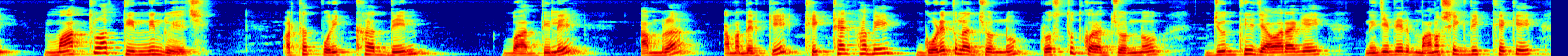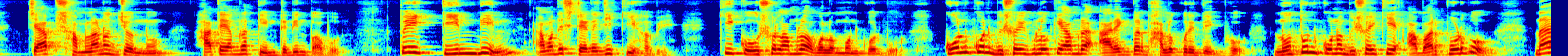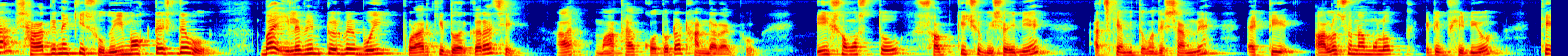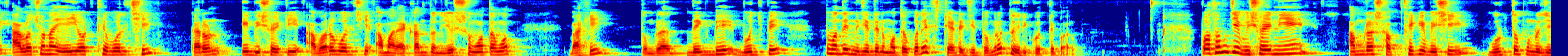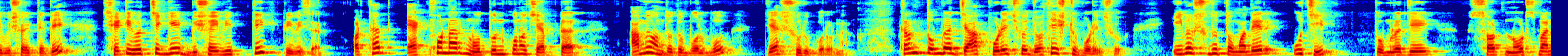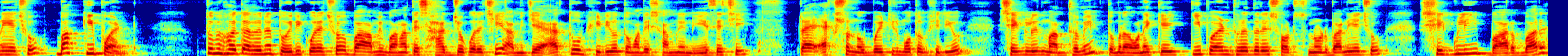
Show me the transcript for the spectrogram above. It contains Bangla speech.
মাত্র আর তিন দিন রয়েছে, অর্থাৎ পরীক্ষার দিন বাদ দিলে আমরা আমাদেরকে ঠিকঠাকভাবে গড়ে তোলার জন্য, প্রস্তুত করার জন্য, যুদ্ধে যাওয়ার আগে নিজেদের মানসিক দিক থেকে চাপ সামলানোর জন্য হাতে আমরা তিনটে দিন পাবো। তো এই তিন দিন আমাদের স্ট্র্যাটেজি কী হবে? কি কৌশল আমরা অবলম্বন করব। কোন কোন বিষয়গুলোকে আমরা আরেকবার ভালো করে দেখব? নতুন কোনো বিষয় কি আবার পড়ব? না সারাদিনে কি শুধুই মক টেস্ট দেব? বা ইলেভেন টুয়েলভের বই পড়ার কি দরকার আছে? আর মাথা কতটা ঠান্ডা রাখব? এই সমস্ত সব কিছু বিষয় নিয়ে আজকে আমি তোমাদের সামনে একটি আলোচনামূলক একটি ভিডিও ঠিক আলোচনা এই অর্থে বলছি, কারণ এই বিষয়টি আবারও বলছি, আমার একান্ত নিজস্ব মতামত। বাকি তোমরা দেখবে, বুঝবে, তোমাদের নিজেদের মতো করে স্ট্র্যাটেজি তোমরা তৈরি করতে পারো। প্রথম যে বিষয় নিয়ে আমরা সব থেকে বেশি গুরুত্বপূর্ণ যে বিষয়টাতে, সেটি হচ্ছে গিয়ে বিষয়ভিত্তিক রিভিশন অর্থাৎ এখন আর নতুন কোনো চ্যাপ্টার আমি অন্তত বলব যে শুরু করো না। কারণ তোমরা যা পড়েছো, যথেষ্ট পড়েছো। এবার শুধু তোমাদের উচিত তোমরা যে শর্ট নোটস বানিয়েছো বা কি পয়েন্ট? তুমি হয়তো এতদিনে তৈরি করেছ বা আমি বানাতে সাহায্য করেছি। আমি যে এত ভিডিও তোমাদের সামনে নিয়ে এসেছি, প্রায় একশো নব্বইটির মতো ভিডিও, সেগুলির মাধ্যমে তোমরা অনেকেই কি পয়েন্ট ধরে ধরে শর্টস নোট বানিয়েছো, সেগুলি বারবার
